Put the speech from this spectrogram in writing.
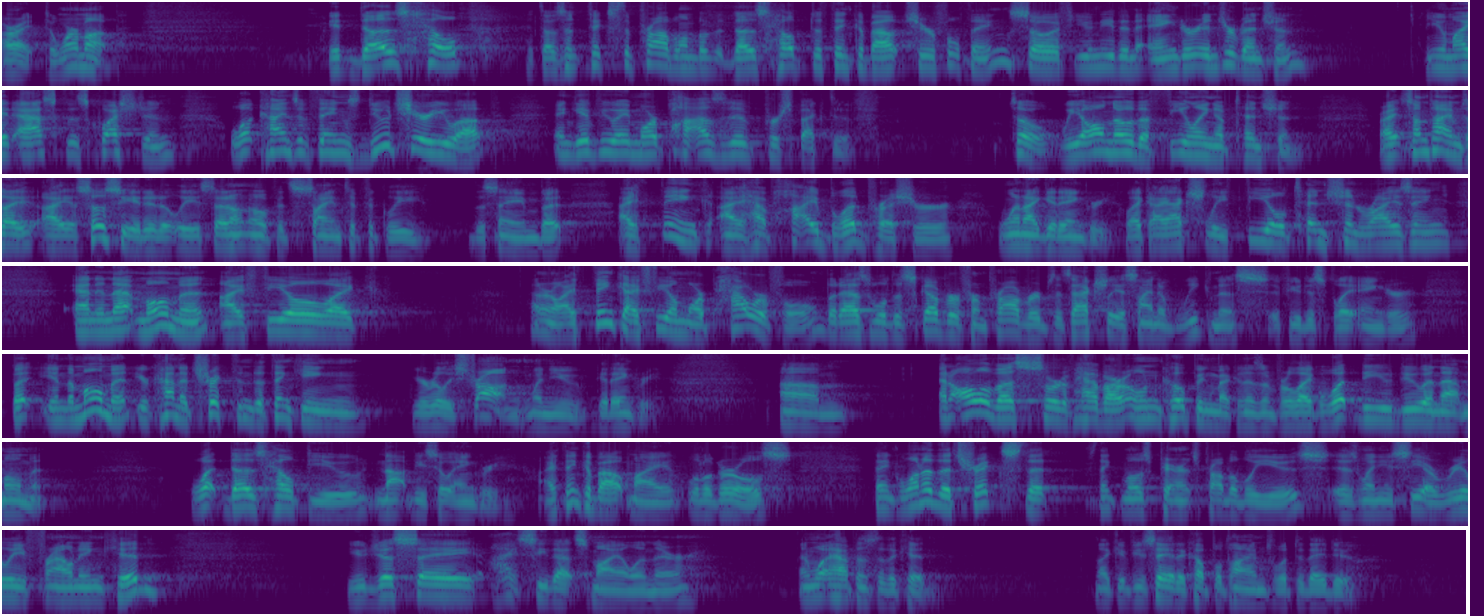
All right, to warm up, it does help. It doesn't fix the problem, but it does help to think about cheerful things. So if you need an anger intervention, you might ask this question What kinds of things do cheer you up and give you a more positive perspective? So we all know the feeling of tension, right? Sometimes I, I associate it, at least, I don't know if it's scientifically the same, but I think I have high blood pressure when I get angry. Like I actually feel tension rising. And in that moment, I feel like, I don't know, I think I feel more powerful, but as we'll discover from Proverbs, it's actually a sign of weakness if you display anger. But in the moment, you're kind of tricked into thinking you're really strong when you get angry. Um, and all of us sort of have our own coping mechanism for like, what do you do in that moment? What does help you not be so angry? I think about my little girls. I think one of the tricks that I think most parents probably use is when you see a really frowning kid, You just say, I see that smile in there. And what happens to the kid? Like if you say it a couple times, what do they do?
